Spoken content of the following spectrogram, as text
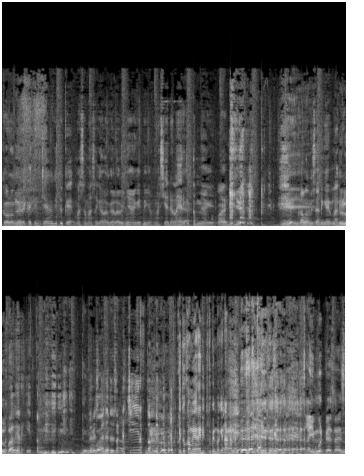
Kalau ngedeketin cewek gitu kayak masa-masa galau-galaunya gitu yang masih ada layar hitamnya gitu. Anjir Iya, iya, kalau iya. bisa dengerin lagu Dulu banget. hitam. Dulu terus ada banget. tulisan kecil banget. Itu kameranya ditutupin pakai tangan ya selimut biasanya Dulunya-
